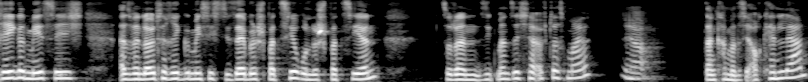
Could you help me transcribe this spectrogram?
regelmäßig also wenn Leute regelmäßig dieselbe Spazierrunde spazieren, so dann sieht man sich ja öfters mal. Ja. Dann kann man sich auch kennenlernen.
